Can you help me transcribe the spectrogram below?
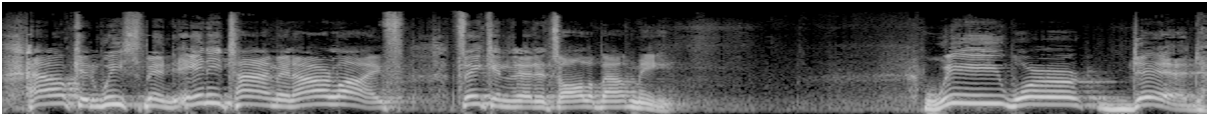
How can we spend any time in our life thinking that it's all about me? We were dead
